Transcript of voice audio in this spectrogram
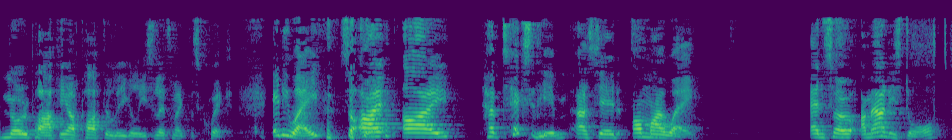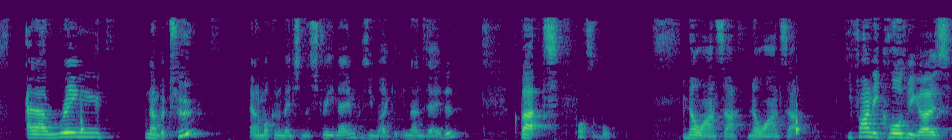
no parking. I've parked illegally, so let's make this quick. Anyway, so I I have texted him. I said on my way, and so I'm out his door, and I ring number two, and I'm not going to mention the street name because you might get inundated, but Possible. no answer, no answer. He finally calls me, goes,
